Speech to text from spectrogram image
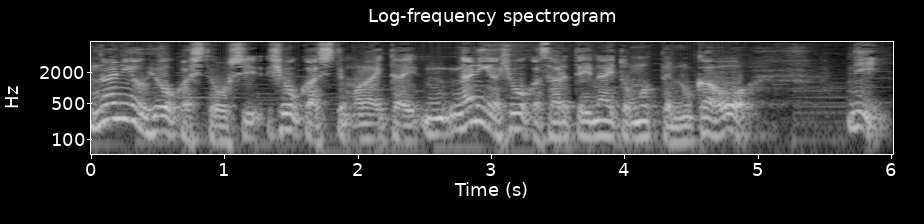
何を評価してほしい評価してもらいたい何が評価されていないと思ってるのかをに、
